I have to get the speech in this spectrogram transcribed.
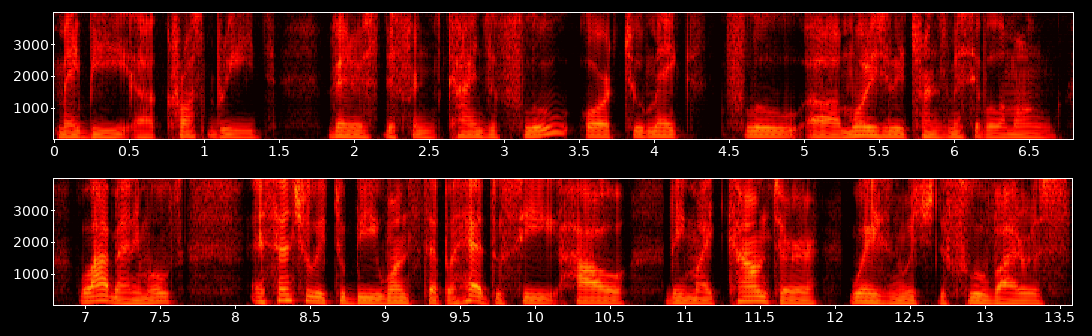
maybe uh, crossbreed various different kinds of flu or to make flu uh, more easily transmissible among lab animals, essentially to be one step ahead to see how they might counter ways in which the flu virus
